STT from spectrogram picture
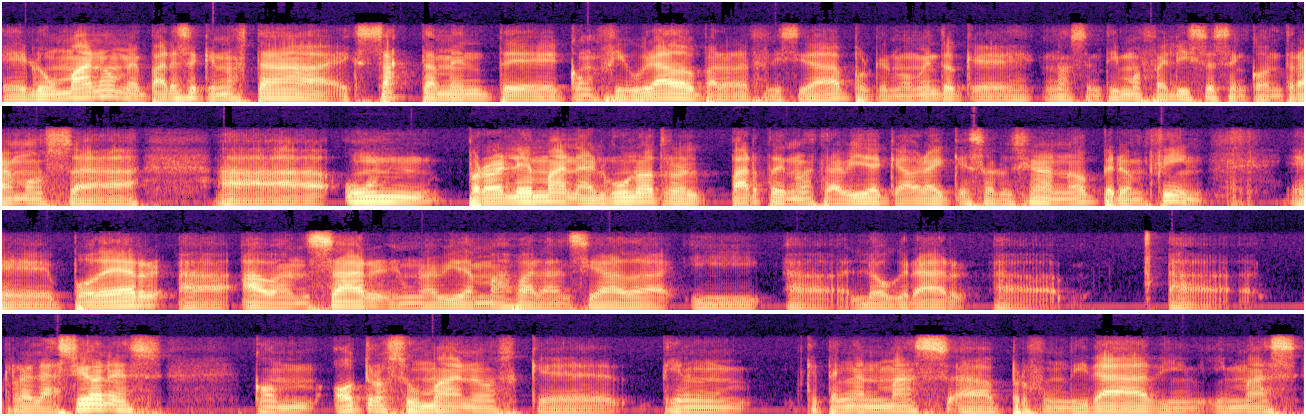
el humano me parece que no está exactamente configurado para la felicidad, porque el momento que nos sentimos felices encontramos a, un problema en alguna otra parte de nuestra vida que ahora hay que solucionar, ¿no? Pero en fin, eh, poder avanzar en una vida más balanceada y lograr relaciones con otros humanos que, tienen, que tengan más profundidad y más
